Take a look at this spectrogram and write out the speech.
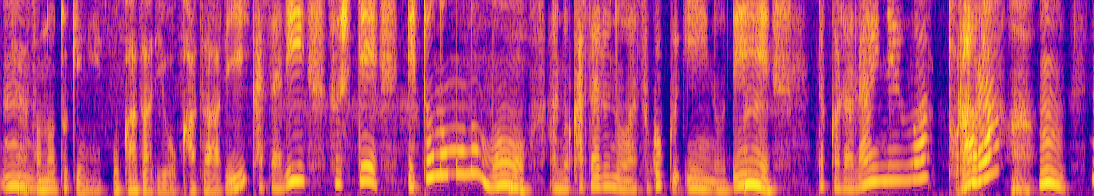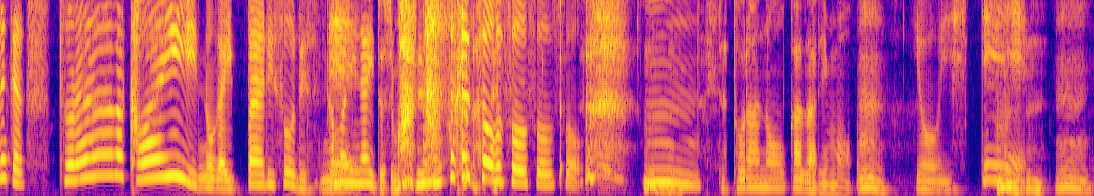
うんじゃあその時にお飾りを飾り、飾り。そして干支のものも、あの飾るのはすごくいいので、うん。だから来年は虎？虎？うん。うん、なんか虎は可愛いのがいっぱいありそうですね。たまにない年もありますから、ね。そうそうそうそう。ううん。うん。ん、じゃあ虎のお飾りも。うん、用意して、うんうん、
